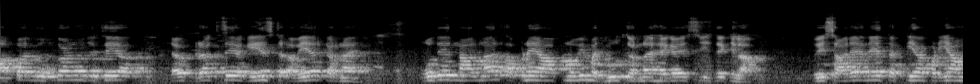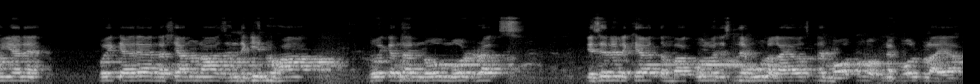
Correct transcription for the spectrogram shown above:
ਆਪਾਂ ਲੋਕਾਂ ਨੂੰ ਜਿੱਥੇ ਡਰੱਗਸ ਦੇ ਅਗੇਂਸਟ ਅਵੇਅਰ ਕਰਨਾ ਹੈ, ਉਹਦੇ ਨਾਲ ਨਾਲ ਆਪਣੇ ਆਪ ਨੂੰ ਵੀ ਮਜ਼ਬੂਤ ਕਰਨਾ ਹੈਗਾ ਇਸ ਚੀਜ਼ ਦੇ ਖਿਲਾਫ। ਤੁਸੀਂ ਸਾਰਿਆਂ ਨੇ ਤਖਤੀਆਂ ਪੜੀਆਂ ਹੋਈਆਂ ਨੇ। ਕੋਈ ਕਹਿ ਰਿਹਾ ਨਸ਼ਿਆਂ ਨੂੰ ਨਾ, ਜ਼ਿੰਦਗੀ ਨੂੰ ਹਾਂ। ਕੋਈ ਕਹਿੰਦਾ ਨੋ ਮੋਰ ਡਰੱਗਸ ਕਿਸੇ ਨੇ ਲਿਖਿਆ ਤੰਬਾਕੂ ਨੂੰ ਜਿਸਨੇ ਮੂੰਹ ਲਗਾਇਆ, ਉਸਨੇ ਮੌਤ ਨੂੰ ਆਪਣੇ ਕੋਲ ਬੁਲਾਇਆ।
